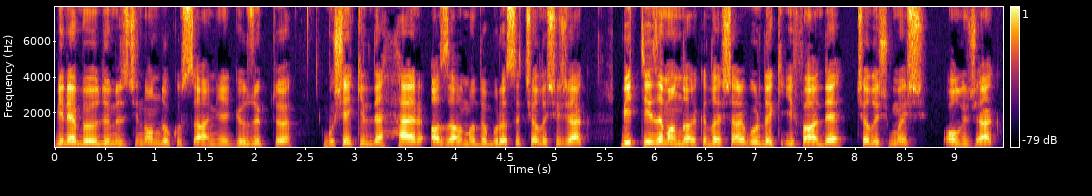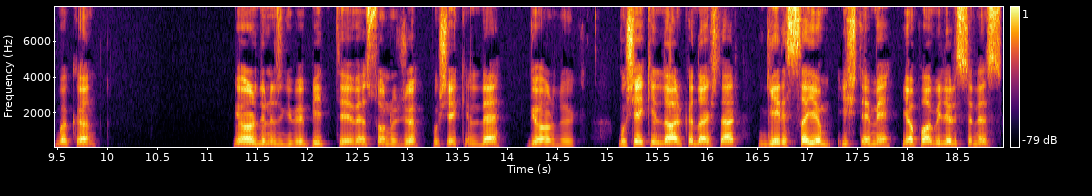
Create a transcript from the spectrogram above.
Bine böldüğümüz için 19 saniye gözüktü. Bu şekilde her azalmada burası çalışacak. Bittiği zaman da arkadaşlar buradaki ifade çalışmış olacak. Bakın gördüğünüz gibi bitti ve sonucu bu şekilde gördük. Bu şekilde arkadaşlar geri sayım işlemi yapabilirsiniz.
